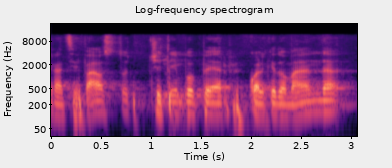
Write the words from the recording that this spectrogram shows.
Grazie Fausto, c'è tempo per qualche domanda.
